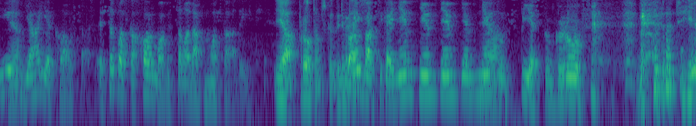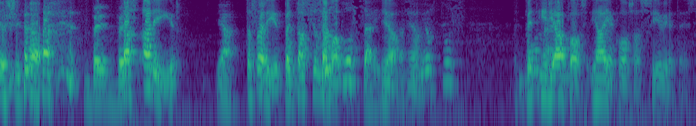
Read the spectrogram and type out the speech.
Ir jā. Jā. jāieklausās. Es saprotu, ka hormoni savādāk nostādīti. Jā, protams, ka Gribās, gribās. gribās tikai ņemt, ņemt, ņemt, ņemt, ņemt Jā. un spiest un grūst. Tieši tā. bet, bet, Tas arī ir. jā. Tas arī ir. Bet tas ir savā- liels pluss arī. Jā, tas jā. ir liels pluss. Bet ir jāklaus, jāieklausās sievietēs.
